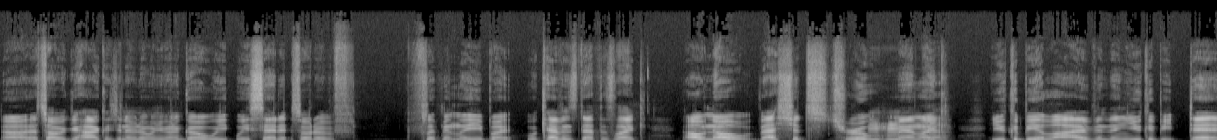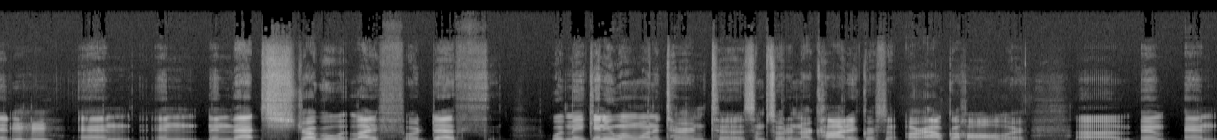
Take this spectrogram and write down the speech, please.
uh, that's why we get high because you never know when you're gonna go. We we said it sort of flippantly, but with Kevin's death, it's like, oh no, that shit's true, Mhm, man. Like yeah. you could be alive and then you could be dead, Mm-hmm. And and and that struggle with life or death would make anyone want to turn to some sort of narcotic or some, or alcohol or uh, and and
